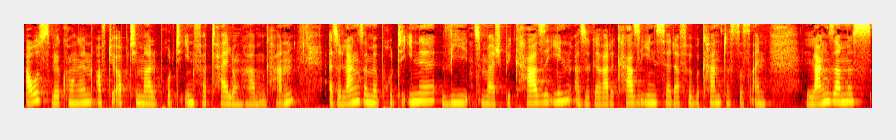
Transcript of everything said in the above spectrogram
Auswirkungen auf die optimale Proteinverteilung haben kann. Also langsame Proteine wie zum Beispiel Casein, also gerade Casein ist ja dafür bekannt, dass das ein langsames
